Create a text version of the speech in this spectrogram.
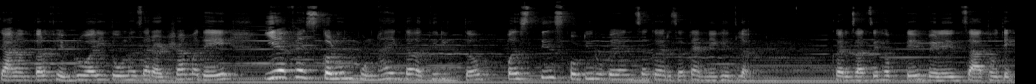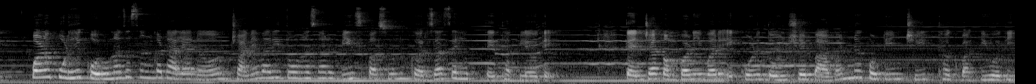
त्यानंतर फेब्रुवारी दोन हजार अठरामध्ये ई एफ एसकडून पुन्हा एकदा अतिरिक्त पस्तीस कोटी रुपयांचं कर्ज त्यांनी घेतलं. कर्जाचे हप्ते वेळेत जात होते. पण पुढे कोरोनाचं संकट आल्यानं जानेवारी दोन हजार वीसपासून कर्जाचे हप्ते थकले होते. त्यांच्या कंपनीवर एकूण दोनशे बावन्न कोटींची थकबाकी होती.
